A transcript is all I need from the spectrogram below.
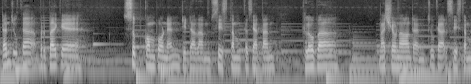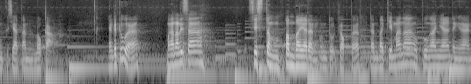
dan juga berbagai subkomponen di dalam sistem kesehatan global, nasional, dan juga sistem kesehatan lokal. Yang kedua, menganalisa sistem pembayaran untuk dokter dan bagaimana hubungannya dengan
